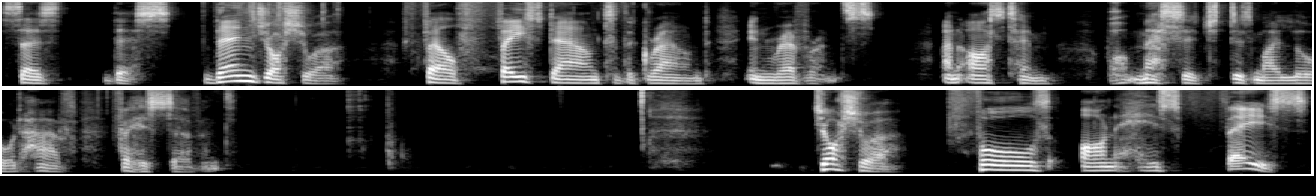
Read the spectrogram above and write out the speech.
says this Then Joshua fell face down to the ground in reverence and asked him, What message does my Lord have for his servant? Joshua falls on his face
